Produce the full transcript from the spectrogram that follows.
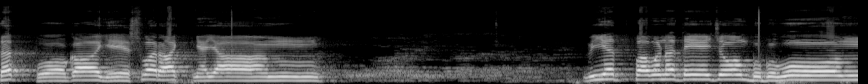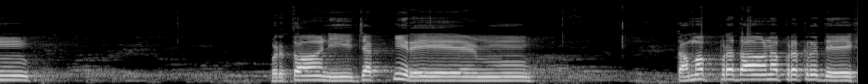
तत्पोगायेश्वराज्ञयाम् वियत्पवनतेजों बुभुवों पृतानि जज्ञिरे तमप्रधानप्रकृतेः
